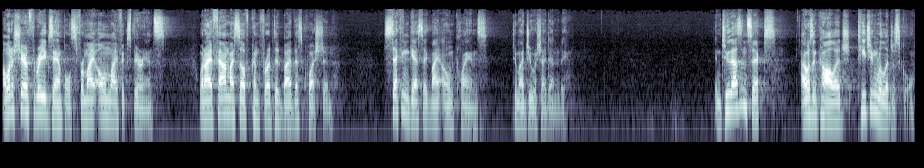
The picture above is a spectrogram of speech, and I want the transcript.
I want to share three examples from my own life experience when I found myself confronted by this question, second guessing my own claims to my Jewish identity. In 2006, I was in college teaching religious school.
